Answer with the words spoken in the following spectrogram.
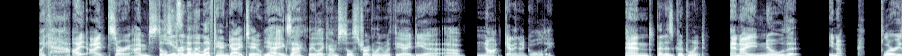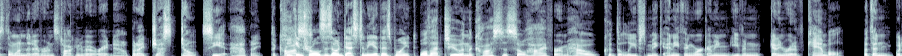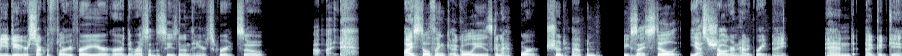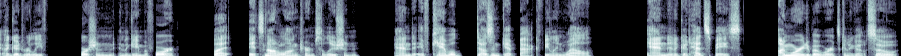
like, I, I, sorry, I'm still he is another left-hand guy too. Yeah, exactly. Like, I'm still struggling with the idea of not getting a goalie. And That is a good point. and I know that you know Fleury's the one that everyone's talking about right now, but I just don't see it happening. The cost, He controls his own destiny at this point. well that too, and the cost is so high for him. How could the Leafs make anything work? I mean, even getting rid of Campbell, but then what do you do? You're stuck with Fleury for a year or the rest of the season, and then you're screwed. So, I, I still think a goalie is gonna or should happen because I still yes, Källgren had a great night and a good game, a good relief portion in the game before, but it's not a long term solution. And if Campbell doesn't get back feeling well and in a good headspace, I'm worried about where it's going to go. So,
